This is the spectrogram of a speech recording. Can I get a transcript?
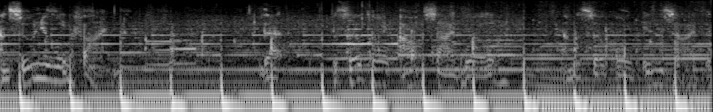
And soon you will find so-called outside world and the so-called inside world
